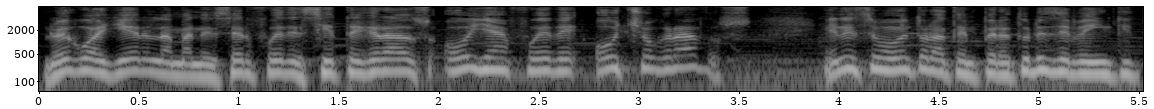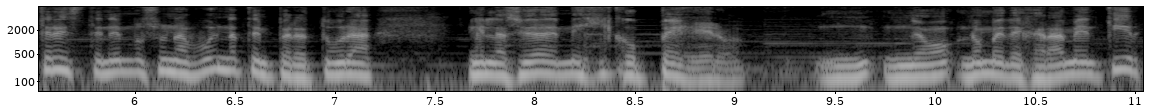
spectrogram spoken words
Luego ayer el amanecer fue de 7 grados, hoy ya fue de 8 grados. En este momento la temperatura es de 23, tenemos una buena temperatura en la Ciudad de México, pero no, no me dejará mentir,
